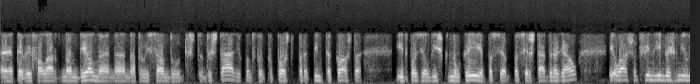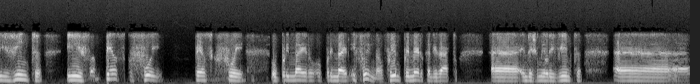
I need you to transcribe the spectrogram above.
uh, até veio falar do nome dele na, na, na atribuição do, do, do, estádio, quando foi proposto para Pinto da Costa, e depois ele diz que não queria para ser, para ser Estado Dragão. Eu acho, defendi em 2020 e penso que fui penso que fui o primeiro, o primeiro, e fui, não, fui o primeiro candidato uh, em 2020 uh, eh,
